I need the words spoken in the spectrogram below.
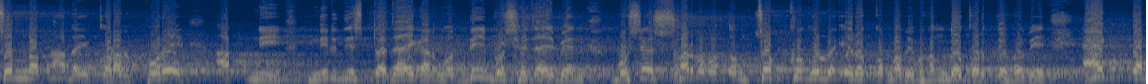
সুন্নত আদায় করার পরে আপনি নির্দিষ্ট জায়গার মধ্যেই বসে যাইবেন। বসে সর্বপ্রথম চক্ষুগুলো এরকমভাবে বন্ধ করতে হবে। একদম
